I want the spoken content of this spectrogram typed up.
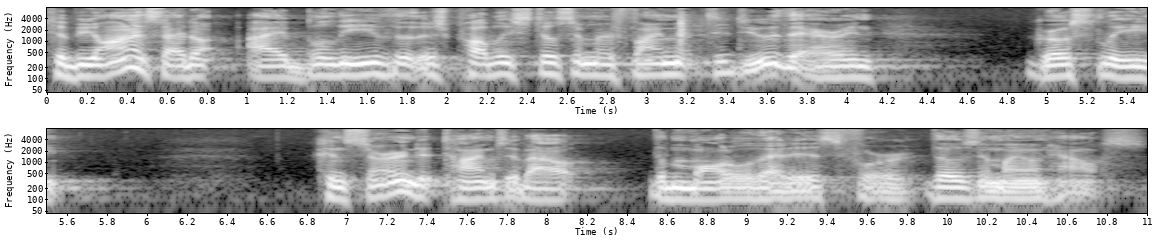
To be honest, I don't. I believe that there's probably still some refinement to do there, and grossly concerned at times about the model that is for those in my own house.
